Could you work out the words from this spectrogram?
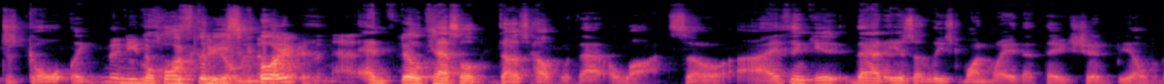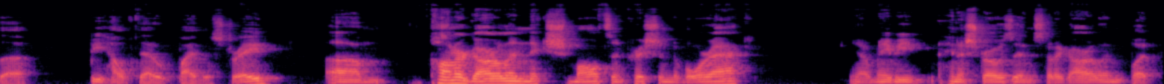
just goal like They need the goals puck to to be the scored. back of the net. and Phil Kessel does help with that a lot. So I think it, that is at least one way that they should be able to be helped out by this trade. Um, Conor Garland, Nick Schmaltz, and Christian Dvorak. You know, maybe Hinostroza instead of Garland, but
